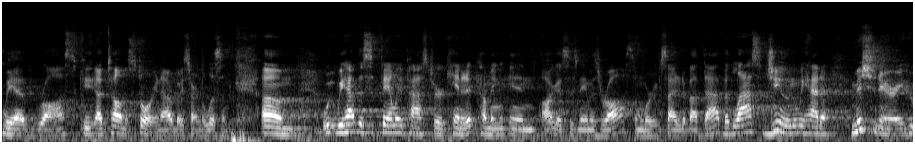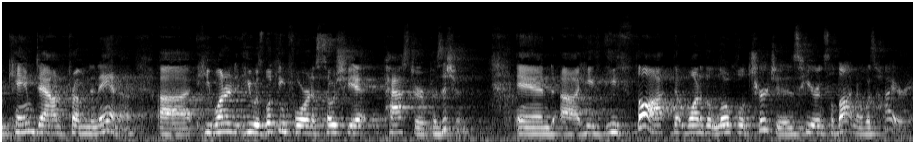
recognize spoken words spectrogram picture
we have Ross. I'm telling the story now. Everybody's starting to listen. Um, we, we, have this family pastor candidate coming in August. His name is Ross, and we're excited about that. But last June, we had a missionary who came down from Nenana. Uh, he wanted. He was looking for an associate pastor position, and uh, he he thought that one of the local churches here in Soldotna was hiring.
